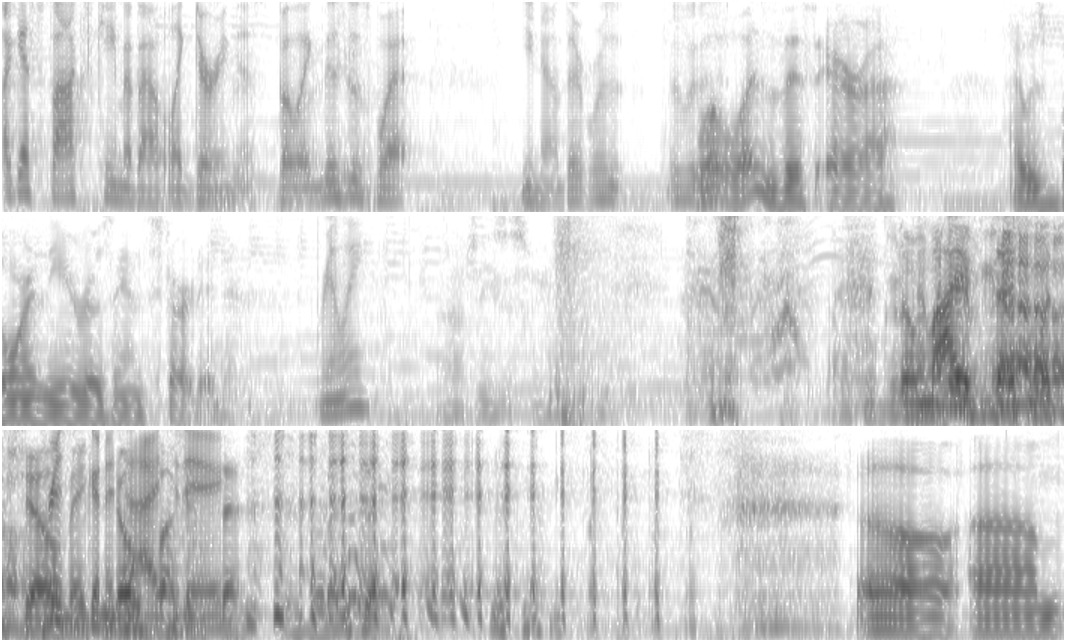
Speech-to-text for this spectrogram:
I guess Fox came about like during this, but like this is what, you know, there was. Was what was this era? I was born the year Roseanne started. really? Oh Jesus! man. I don't feel good So my myself obsession with the show Chris is makes gonna no die fucking today. sense. Is what I'm saying. Oh, um,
